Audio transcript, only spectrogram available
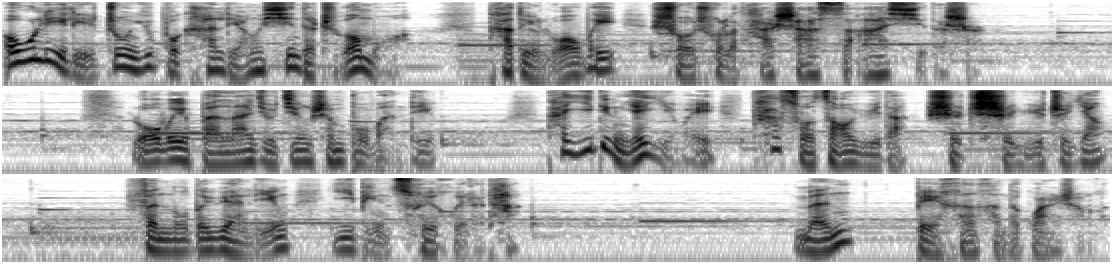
欧丽丽终于不堪良心的折磨，她对罗威说出了她杀死阿喜的事儿。罗威本来就精神不稳定。他一定也以为他所遭遇的是池鱼之殃，愤怒的怨灵一并摧毁了他。门被狠狠地关上了，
